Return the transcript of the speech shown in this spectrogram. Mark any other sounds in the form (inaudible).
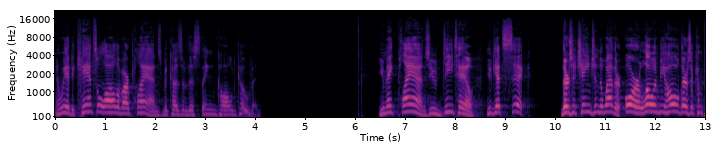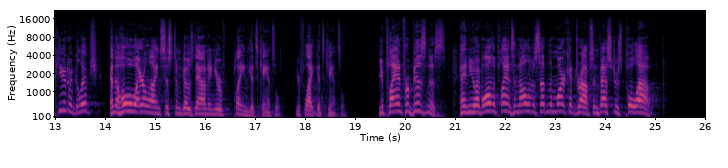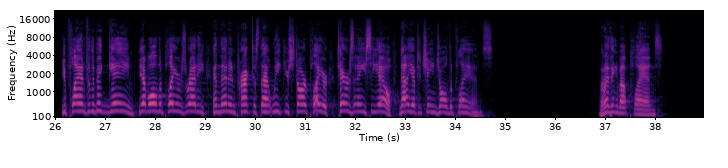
And we had to cancel all of our plans because of this thing called COVID. You make plans, you detail, you get sick, there's a change in the weather, or lo and behold, there's a computer glitch and the whole airline system goes down and your plane gets canceled, your flight gets canceled. You plan for business and you have all the plans, and all of a sudden the market drops, investors pull out. You plan for the big game. You have all the players ready. And then in practice that week, your star player tears an ACL. Now you have to change all the plans. When I think about plans,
